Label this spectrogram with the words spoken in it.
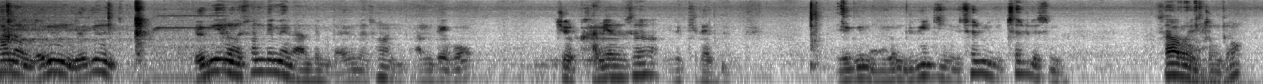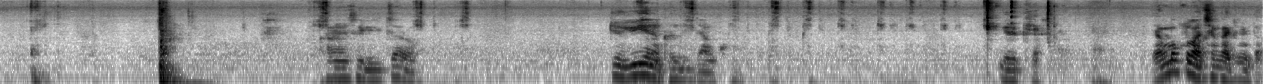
앞판은 여기는 여기는 여기는 손 대면 안 됩니다. 여기는 손안 대고 쭉 가면서 이렇게 됩니다. 여기는 이건 6인치 쳐주, 쳐주겠습니다. 4분의 1 정도 가면서 일자로 쭉 위에는 건들지 않고 이렇게 양목도 마찬가지입니다.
